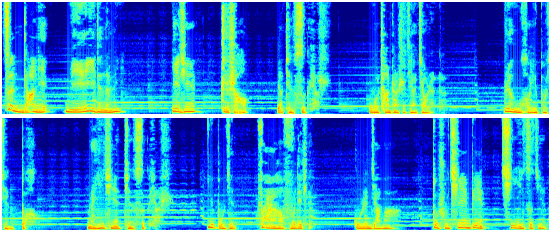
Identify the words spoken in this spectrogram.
增长你免疫的能力，一天至少要听四个小时。我常常是这样教人的。任何一部经都好，每一天听四个小时，一部经反复的听。古人讲嘛。读书千遍，其义自见嘛。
